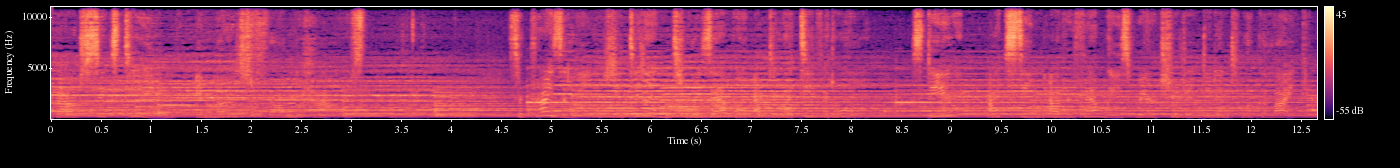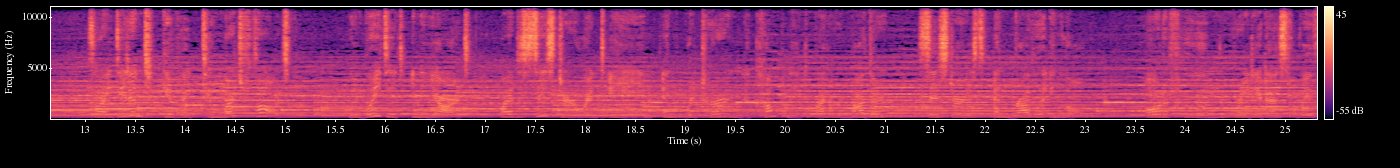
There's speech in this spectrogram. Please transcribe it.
about 16 emerged from the house. Surprisingly, she didn't resemble Abdelatif at all. Still, I'd seen other families where children didn't look alike, so I didn't give it too much thought. We waited in the yard while the sister went in and returned accompanied by her mother, sisters, and brother in law, all of whom greeted us with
